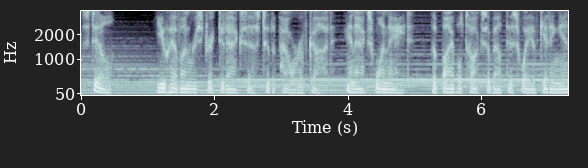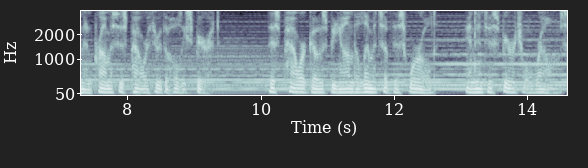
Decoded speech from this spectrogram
Still, you have unrestricted access to the power of God. In Acts 1 8, the Bible talks about this way of getting in and promises power through the Holy Spirit. This power goes beyond the limits of this world and into spiritual realms,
